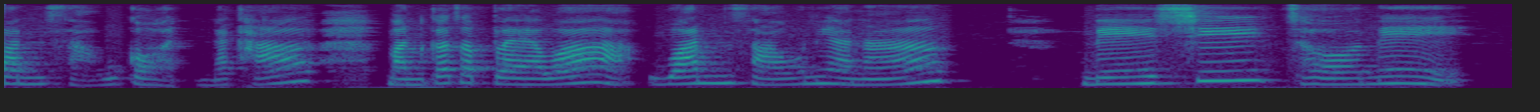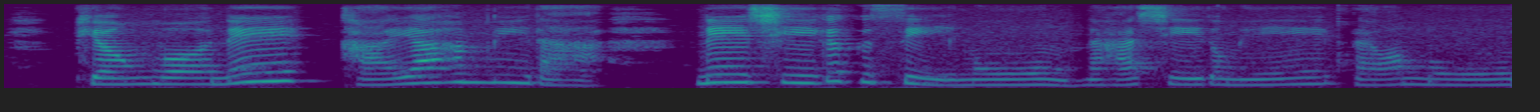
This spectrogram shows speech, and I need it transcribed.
วันเสาร์ก่อนนะคะ มันก็จะแปลว่า วันเสาร์เนี่ยนะเนชิเชเนเพียงวเนขายาฮัมนีดา เนชีก็คือสี่โมงนะคะ ชีตรงนี้แปลว่าโมง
